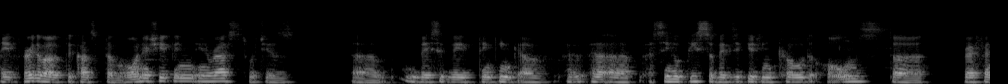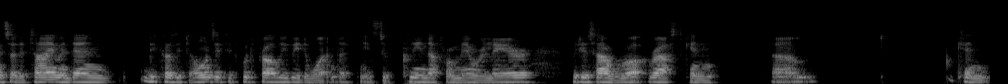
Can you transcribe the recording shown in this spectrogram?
I've heard about the concept of ownership in, in Rust, which is uh, basically thinking of a, a, a, single piece of executing code owns the reference at the time, and then because it owns it, it would probably be the one that needs to clean up from memory layer, which is how Rust can um, can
